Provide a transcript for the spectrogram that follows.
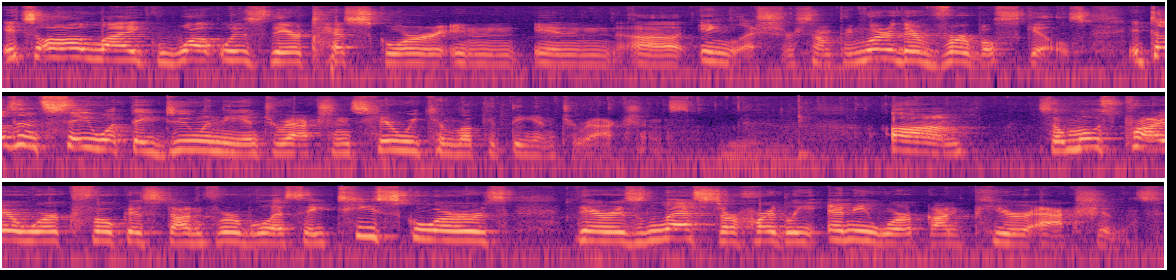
it's all like what was their test score in, in uh, English or something? What are their verbal skills? It doesn't say what they do in the interactions. Here we can look at the interactions. Um, so most prior work focused on verbal SAT scores. There is less or hardly any work on peer actions.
